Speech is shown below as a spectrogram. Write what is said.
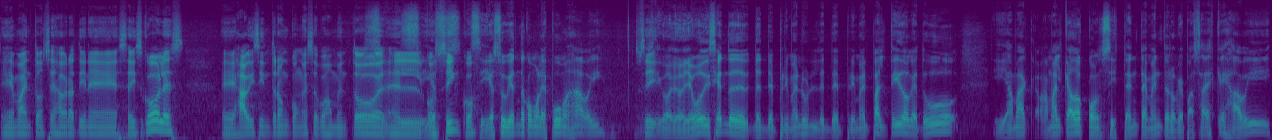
Emma entonces ahora tiene 6 goles. Eh, Javi Cintrón con ese pues aumentó el, el- Sigue- con 5. Sigue subiendo como la espuma, Javi. Sí. Sigo- lo llevo diciendo desde, desde el primer, desde el primer partido que tuvo y ha, ha marcado consistentemente. Lo que pasa es que Javi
